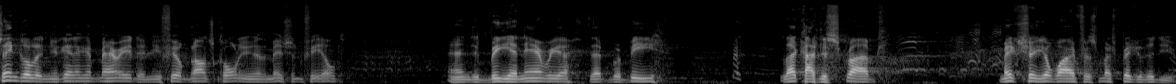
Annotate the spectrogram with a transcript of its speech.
Single and you're getting married and you feel God's calling you to the mission field, and to be an area that would be like I described, make sure your wife is much bigger than you.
